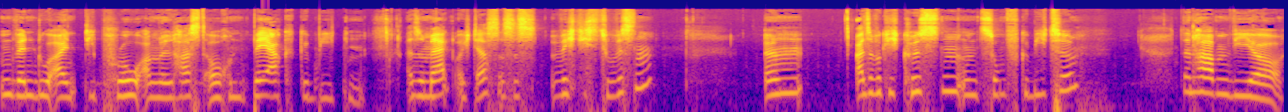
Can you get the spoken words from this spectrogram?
Und wenn du ein, die Pro-Angel hast, auch in Berggebieten. Also merkt euch das, das ist wichtig zu wissen. Ähm, also wirklich Küsten- und Sumpfgebiete. Dann haben wir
